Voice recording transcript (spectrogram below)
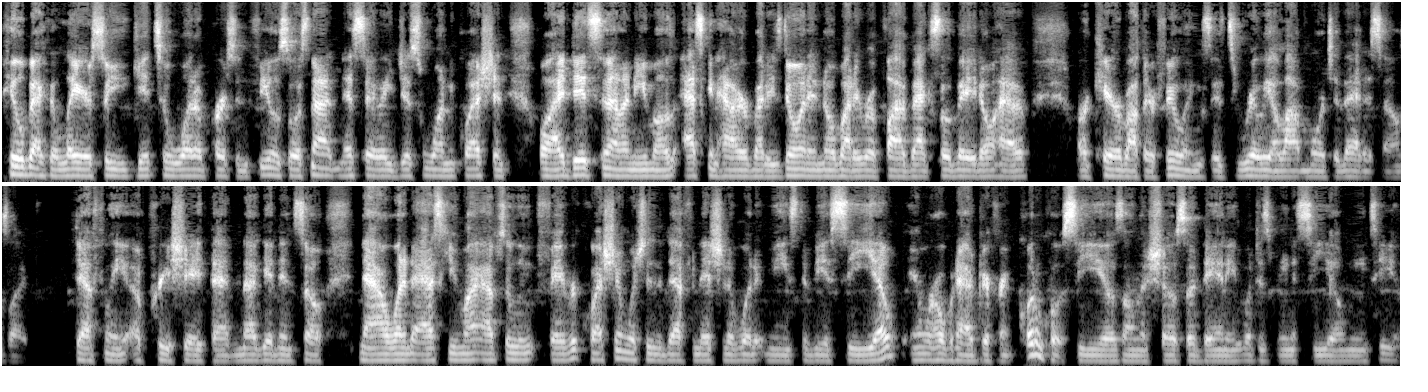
peel back the layers so you get to what a person feels. So it's not necessarily just one question. Well, I did send out an email asking how everybody's doing, and nobody replied back, so they don't have or care about their feelings. It's really a lot more to that. It sounds like definitely appreciate that nugget. And so now I wanted to ask you my absolute favorite question, which is the definition of what it means to be a CEO. And we're hoping to have different quote unquote CEOs on the show. So, Danny, what does being a CEO mean to you?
